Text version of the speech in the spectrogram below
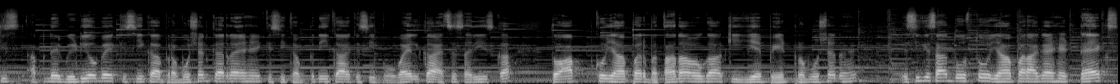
किस, अपने वीडियो में किसी का प्रमोशन कर रहे हैं, किसी कंपनी का, किसी मोबाइल का एसेसरीज़ का तो आपको यहाँ पर बताना होगा कि ये पेड प्रमोशन है। इसी के साथ दोस्तों, यहाँ पर आ गए हैं टैक्स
